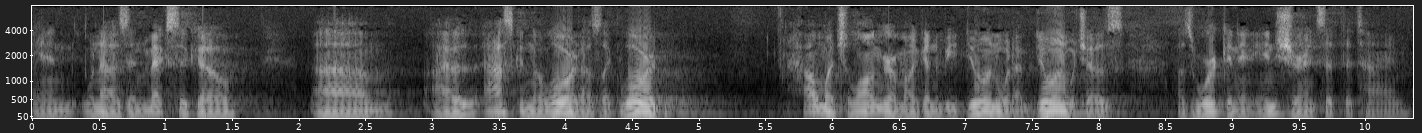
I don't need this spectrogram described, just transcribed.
and when I was in Mexico, um, I was asking the Lord. I was like, Lord, how much longer am I going to be doing what I'm doing? Which I was I was working in insurance at the time,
